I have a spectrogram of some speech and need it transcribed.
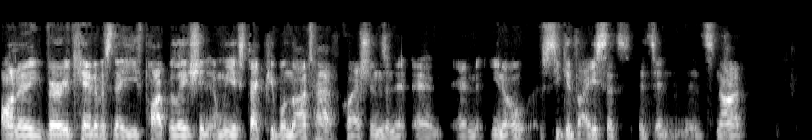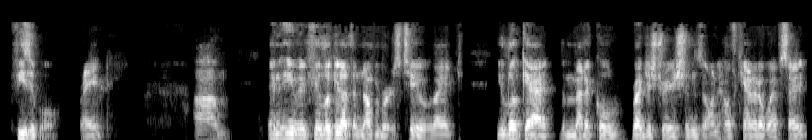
on a very cannabis naive population and we expect people not to have questions and and and you know seek advice that's it's it's not feasible right um and even if you're looking at the numbers too like you look at the medical registrations on health canada website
